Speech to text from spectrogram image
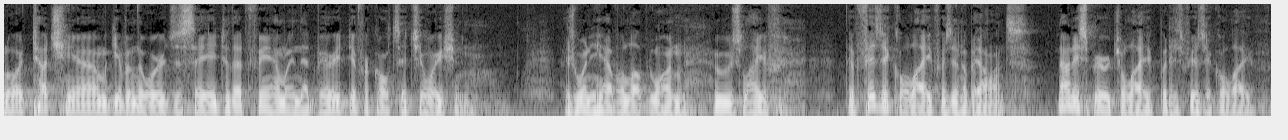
Lord, touch him, give him the words to say to that family in that very difficult situation is when you have a loved one whose life, the physical life, is in a balance. Not his spiritual life, but his physical life.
